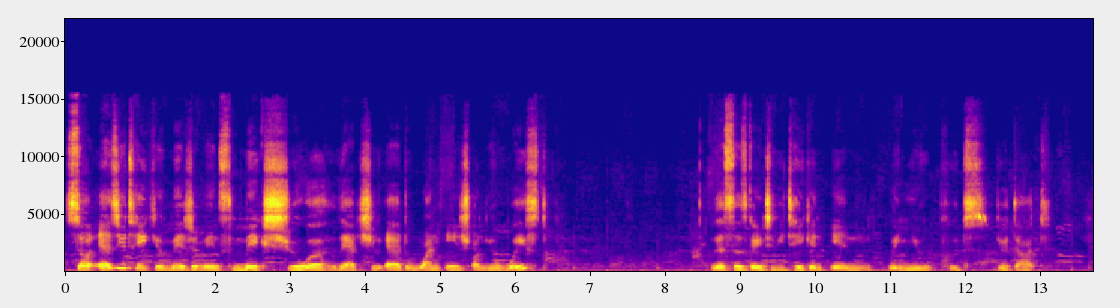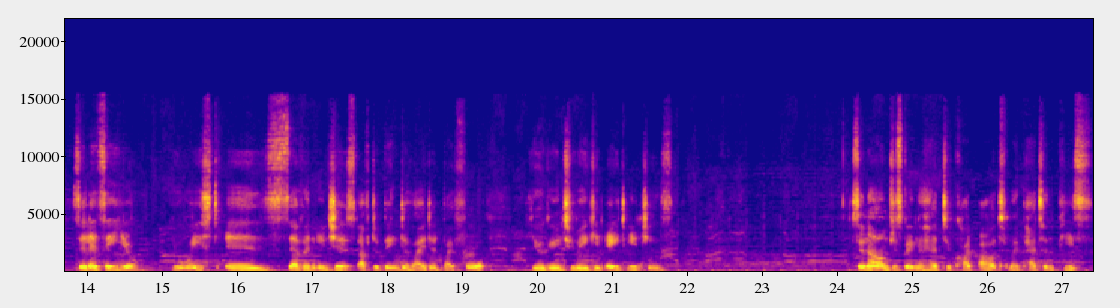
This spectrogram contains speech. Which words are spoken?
So as you take your measurements make sure that you add one inch on your waist. This is going to be taken in when you put your dart so let's say your your waist is 7 inches after being divided by 4 you're going to make it 8 inches. So now I'm just going ahead to cut out my pattern piece.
